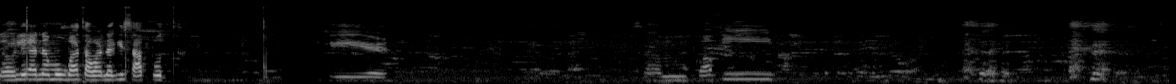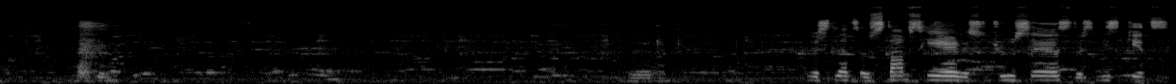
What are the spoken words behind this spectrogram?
Naulian na mong bata, wa nagisapot. Here. Some coffee. There. There's lots of stuffs here. There's juices. There's biscuits.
